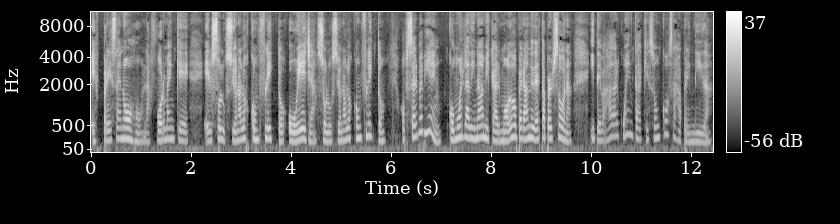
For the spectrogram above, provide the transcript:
expresa enojo, la forma en que él soluciona los conflictos o ella soluciona los conflictos, observe bien cómo es la dinámica, el modo operandi de esta persona y te vas a dar cuenta que son cosas aprendidas.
